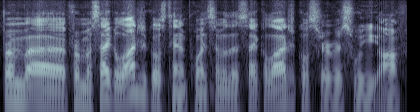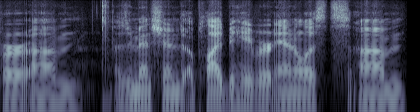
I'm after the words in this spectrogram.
from uh, from a psychological standpoint, some of the psychological service we offer um, as we mentioned, applied behavior analysts. Um,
